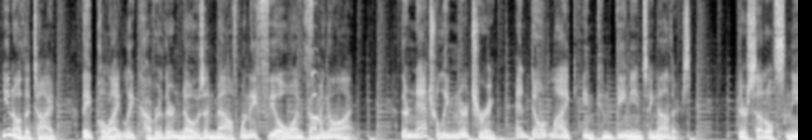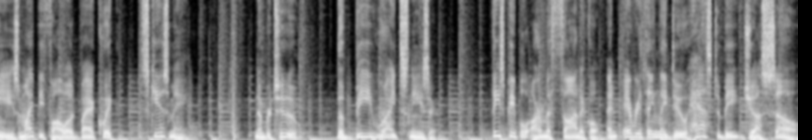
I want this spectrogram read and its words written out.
You know the type. They politely cover their nose and mouth when they feel one coming on. They're naturally nurturing and don't like inconveniencing others. Their subtle sneeze might be followed by a quick, excuse me. Number 2. The Be Right Sneezer. These people are methodical and everything they do has to be just so.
